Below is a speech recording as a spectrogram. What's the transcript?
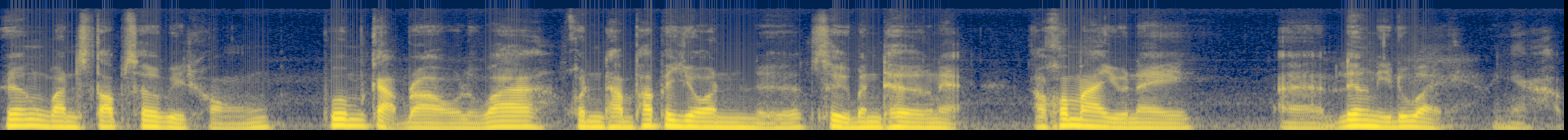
เรื่อง one stop service ของผู้กำกับเรา หรือว่าคนทำภาพยนตร์หรือสื่อบันเทิงเนี่ย เอาเข้ามาอยู่ในเอ่อเรื่องนี้ด้วยอย่างเงี้ยครับ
